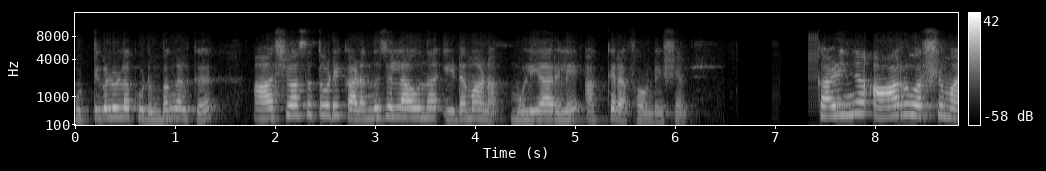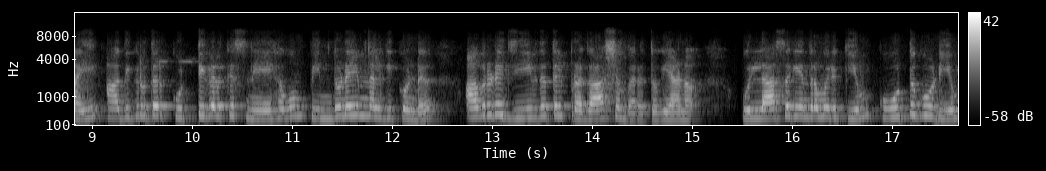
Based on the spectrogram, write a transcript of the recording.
കുട്ടികളുള്ള കുടുംബങ്ങൾക്ക് ആശ്വാസത്തോടെ കടന്നു ചെല്ലാവുന്ന ഇടമാണ് മുളിയാറിലെ അക്കര ഫൗണ്ടേഷൻ. കഴിഞ്ഞ ആറു വർഷമായി അധികൃതർ കുട്ടികൾക്ക് സ്നേഹവും പിന്തുണയും നൽകിക്കൊണ്ട് അവരുടെ ജീവിതത്തിൽ പ്രകാശം പരത്തുകയാണ്. ഉല്ലാസ കേന്ദ്രമൊരുക്കിയും കൂട്ടുകൂടിയും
